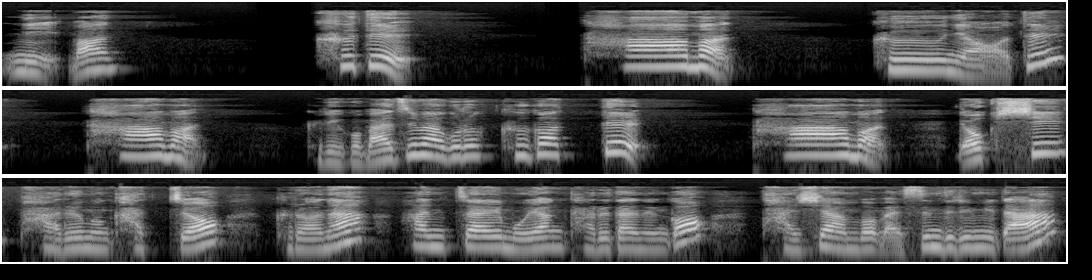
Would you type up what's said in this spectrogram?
니먼, 그들, 타먼, 그녀들, 타먼, 그리고 마지막으로 그것들, 타먼. 역시 발음은 같죠. 그러나 한자의 모양 다르다는 거 다시 한번 말씀드립니다.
